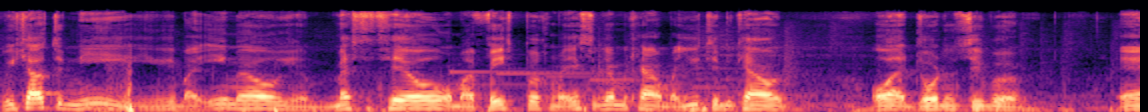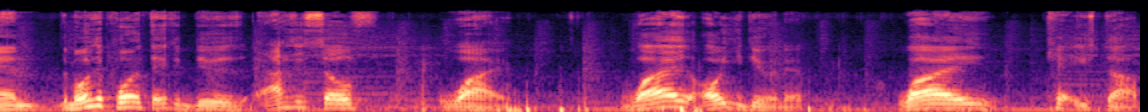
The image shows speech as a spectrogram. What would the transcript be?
reach out to me. You can get my email, you can message Hill on my Facebook, my Instagram account, my YouTube account, or at Jordan Super. And the most important thing to do is ask yourself why. Why are you doing it? Why can't you stop?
